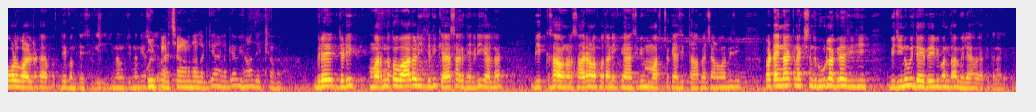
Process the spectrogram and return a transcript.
올 ਵਰਲਡ ਟਾਈਪ ਦੇ ਬੰਦੇ ਸੀਗੇ ਜੀ ਜਿਨ੍ਹਾਂ ਨੂੰ ਜਿਨ੍ਹਾਂ ਦੀਆਂ ਕੋਈ ਪਹਿਚਾਣ ਦਾ ਲੱਗਿਆ ਲੱਗਿਆ ਵੀ ਹਾਂ ਦੇਖਿਆ ਫਿਰ। ਵੀਰੇ ਜਿਹੜੀ ਮਰਨ ਤੋਂ ਬਾਅਦ ਵਾਲੀ ਜਿਹੜੀ ਕਹਿ ਸਕਦੇ ਹਾਂ ਜਿਹੜੀ ਗੱਲ ਹੈ ਵੀ ਇੱਕ ਹਿਸਾਬ ਨਾਲ ਸਾਰਿਆਂ ਨਾਲ ਪਤਾ ਨਹੀਂ ਐ ਸੀ ਵੀ ਮਰ ਚੁੱਕਿਆ ਸੀ ਤਾਂ ਪਹਿਚਾਣ ਵਾਲੀ ਸੀ। ਬਟ ਇੰਨਾ ਕਨੈਕਸ਼ਨ ਜ਼ਰੂਰ ਲੱਗ ਰਿਹਾ ਸੀ ਜੀ ਵੀ ਜਿਹਨੂੰ ਵੀ ਦੇਖਦੇ ਵੀ ਬੰਦਾ ਮਿਲਿਆ ਹੋਇਆ ਕਿਤੇ ਨਾ ਕਿਤੇ।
